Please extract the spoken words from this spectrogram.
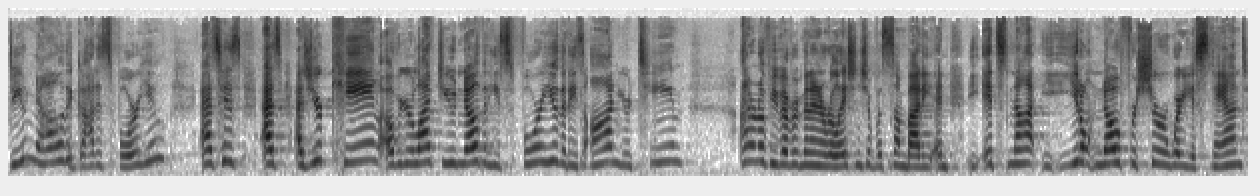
Do you know that God is for you? As his as as your king over your life, do you know that he's for you, that he's on your team? I don't know if you've ever been in a relationship with somebody and it's not, you don't know for sure where you stand.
